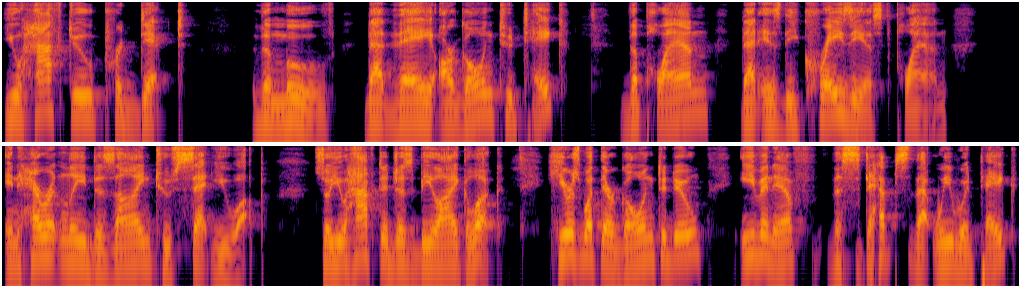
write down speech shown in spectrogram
you have to predict the move that they are going to take the plan that is the craziest plan inherently designed to set you up. So you have to just be like, look, here's what they're going to do, even if the steps that we would take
